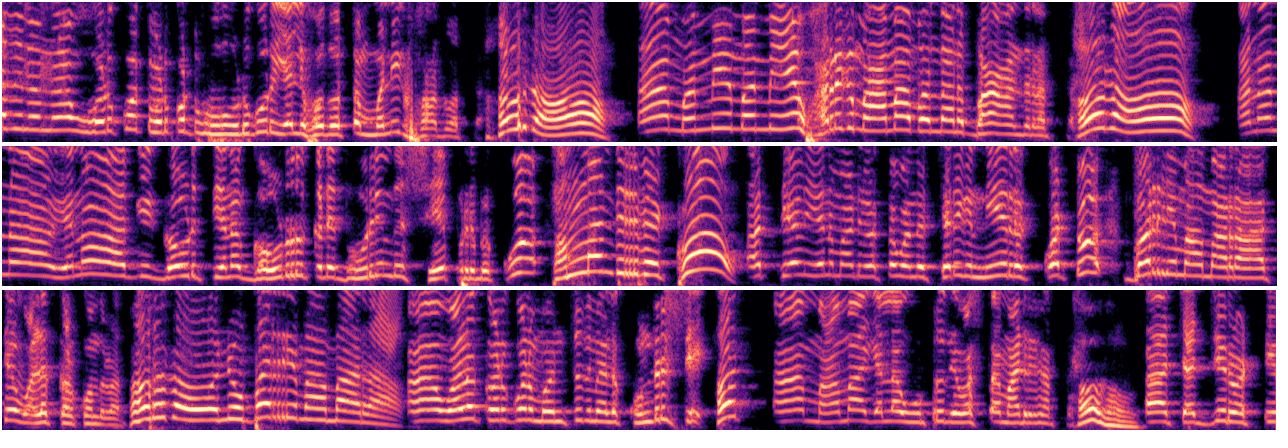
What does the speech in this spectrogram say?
ಅದನ್ನ ಹೊಡ್ಕೋತ್ ಹೊಡ್ಕೊಟ್ ಹುಡುಗರು ಎಲ್ಲಿ ಹೋದ್ವತ್ತ? ಮನಿಗ್ ಹೋದ್ವತ್ತ. ಹೌದಾ? ಆ ಮಮ್ಮಿ ಮಮ್ಮಿ ಹೊರಗ್ ಮಾಮ ಬಂದಾನ ಬಾ ಅಂದ್ರತ್ತ. ಹೌದಾ? ಅನನ್ನ ಏನೋ ಆಗಿ ಗೌಡತಿ ಏನೋ ಗೌಡ್ರ ಕಡೆ ದೂರಿಂದ ಶೇಪ್ ಇರಬೇಕು. ಸಂಬಂಧ ಇರ್ಬೇಕು. ಅಂತೇಳಿ ಏನ್ ಮಾಡಿರತ್ತ ಒಂದ್ ಚರಿಗೆ ನೀರ್ ಕೊಟ್ಟು ಬರ್ರಿ ಮಾಮಾರ ಅಂತೇಳಿ ಒಳಗ್ ಕರ್ಕೊಂಡ್ರ ಹೌದು ನೀವು ಬರ್ರಿ ಮಾಮಾರ. ಆ ಒಳಗ್ ಕರ್ಕೊಂಡ್ ಮಂಚದ ಮೇಲೆ ಕುಂಡ್ರಿಸಿ. ಆ ಮಾಮಾಗೆಲ್ಲ ಊಟದ ವ್ಯವಸ್ಥೆ ಮಾಡಿರತ್ತ. ಹೌದು. ಆ ಚಜ್ಜಿ ರೊಟ್ಟಿ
